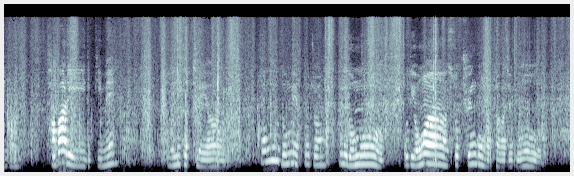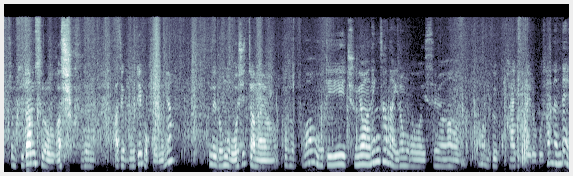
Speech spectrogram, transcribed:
이런 바바리 느낌의 레인코트예요. 어우 너무 예쁘죠? 근데 너무 어디 영화 속 주인공 같아가지고 좀 부담스러워가지고 아직 못 입었거든요. 근데 너무 멋있잖아요. 그래서 어, 어디 중요한 행사나 이런 거 있으면 어, 이거 입고 가야겠다 이러고 샀는데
